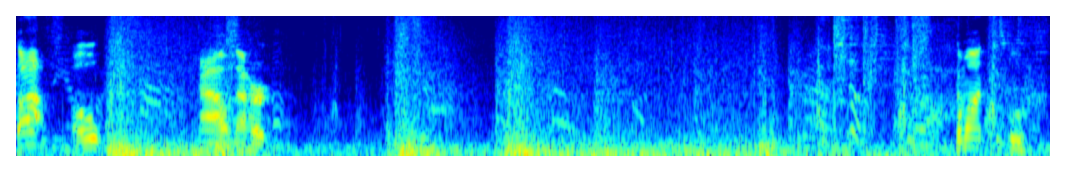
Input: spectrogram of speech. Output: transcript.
Ah! Oh! Ow, that hurt. Come on. Oof.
